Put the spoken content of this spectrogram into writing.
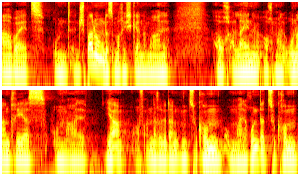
Arbeit und Entspannung. Das mache ich gerne mal auch alleine, auch mal ohne Andreas, um mal ja, auf andere Gedanken zu kommen, um mal runterzukommen,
